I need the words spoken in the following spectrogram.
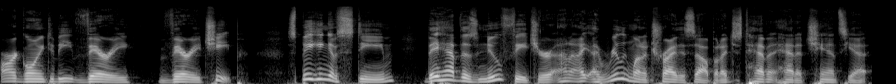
are going to be very very cheap. Speaking of Steam, they have this new feature, and I, I, really want to try this out, but I just haven't had a chance yet.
